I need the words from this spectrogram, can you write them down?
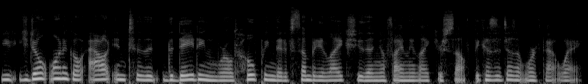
you, you don't want to go out into the, the dating world hoping that if somebody likes you, then you'll finally like yourself because it doesn't work that way.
